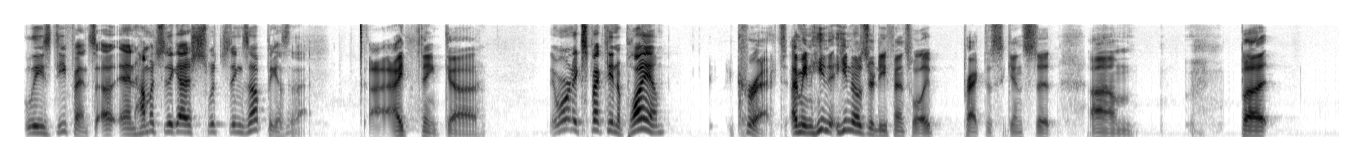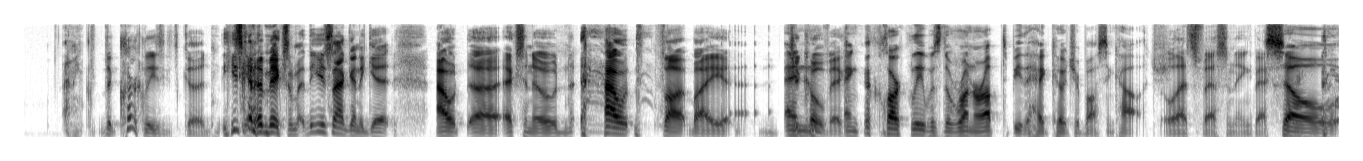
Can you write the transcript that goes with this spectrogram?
Lea's defense? Uh, and how much do they got to switch things up because of that? I I think uh, They weren't expecting to play him. correct. I mean, he he knows their defense well. He practiced against it, um, but. I mean, the Clark Lea's good. He's gonna mix them. He's not gonna get out uh, X and O'd, out thought by And, Jurkovec. and Clark Lea was the runner-up to be the head coach of Boston College. well, that's fascinating. Back. So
